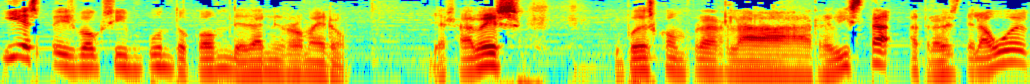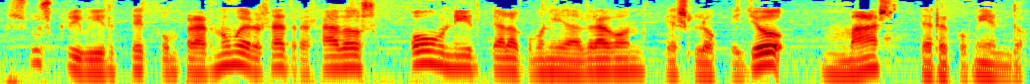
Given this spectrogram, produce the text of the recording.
y spaceboxing.com de Dani Romero. Ya sabes que puedes comprar la revista a través de la web, suscribirte, comprar números atrasados o unirte a la comunidad Dragon, que es lo que yo más te recomiendo.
